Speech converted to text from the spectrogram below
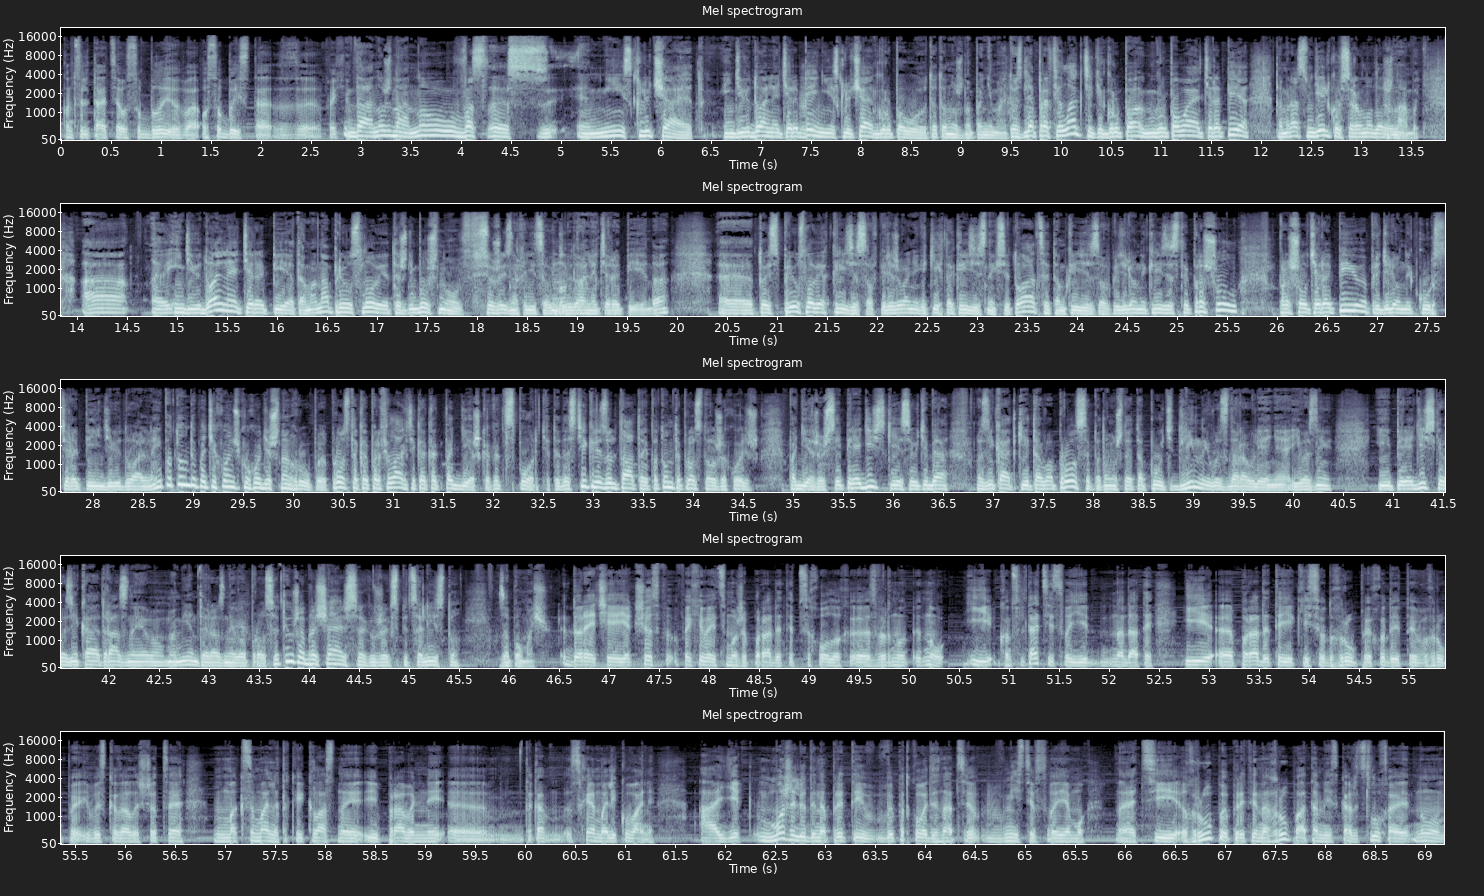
консультація, особлива, особиста з фахівцем. Да, нужна, но вас э, с- э, не исключает, индивидуальная терапия не исключает групповую, вот это нужно понимать. То есть для профилактики группа, групповая терапия там раз в недельку все равно должна быть. А э, индивидуальная терапия, там она при условии, ты же не будешь ну, всю жизнь находиться в индивидуальной терапии, да? Э, то есть при условиях кризисов, переживания каких-то кризисных ситуаций, там кризисов, определенный кризис ты прошел, прошел терапию, определенный курс терапии индивидуально, и потом ты потихонечку ходишь на группы. Просто как профилактика, как поддержка, как в спорте. Ты достиг результата, и потом ты просто уже ходишь, поддерживаешься. И периодически, если у тебя возникают какие-то вопросы, потому что это путь длинный выздоровления, и, возник... и периодически возникают разные моменты, разные вопросы, ты уже обращаешься уже к специалисту за помощью. До речі, якщо фахівець може порадити психолог е, звернути ну і консультації свої надати, і е, порадити якісь от групи, ходити в групи, і ви сказали, що це максимально такий класний і правильний е, така схема лікування. А як може людина прийти випадково дізнатися в місті в своєму е, ці групи, прийти на групу, а там їй скажуть, слухай, ну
